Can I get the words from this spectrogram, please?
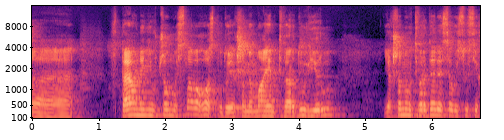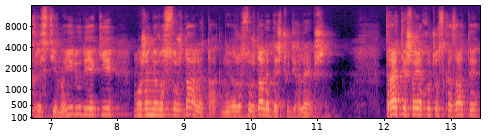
е, впевнені в чомусь. Слава Господу, якщо ми маємо тверду віру, якщо ми утвердилися в Ісусі Христі. Ну є люди, які, може, не розсуждали так, не розсуждали десь чуть глибше. Третє, що я хочу сказати,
